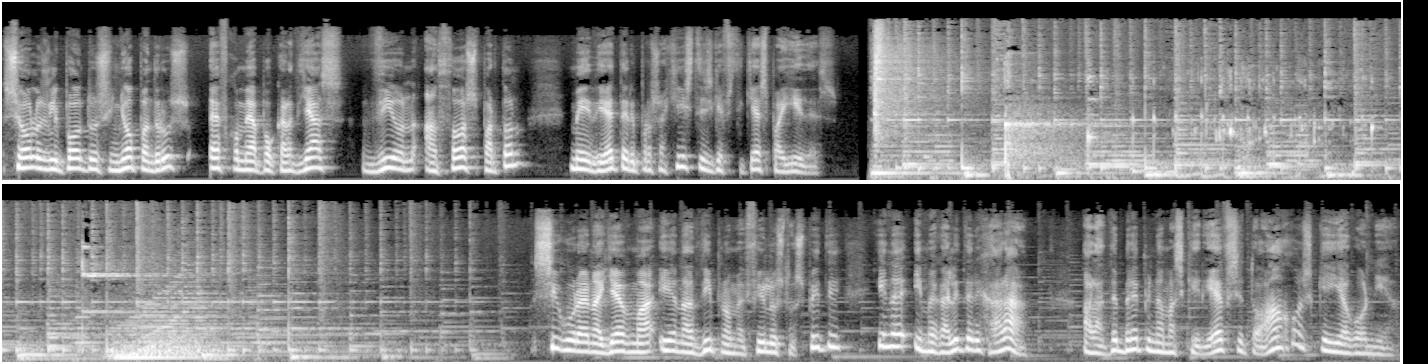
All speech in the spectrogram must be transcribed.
Σε όλους λοιπόν τους νιόπανδρους εύχομαι από καρδιάς βίων ανθόσπαρτων με ιδιαίτερη προσοχή στις γευστικές παγίδες. Σίγουρα ένα γεύμα ή ένα δείπνο με φίλους στο σπίτι είναι η μεγαλύτερη χαρά, αλλά δεν πρέπει να μας κυριεύσει το άγχος και η αγωνία.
